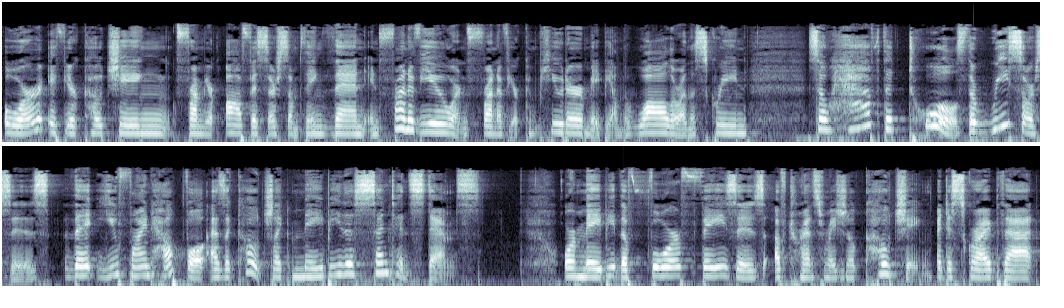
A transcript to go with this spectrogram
Or if you're coaching from your office or something, then in front of you or in front of your computer, maybe on the wall or on the screen. So have the tools, the resources that you find helpful as a coach, like maybe the sentence stems or maybe the four phases of transformational coaching. I describe that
